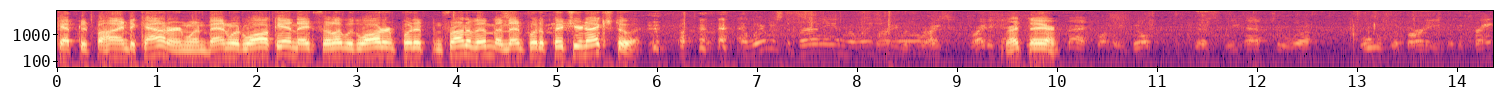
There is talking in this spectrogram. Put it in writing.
kept it behind the counter. And when Ben would walk in, they'd fill it with water and put it in front of him, and then put a pitcher next to it. Now, where was the Birney in relation Birney to was all right, right Right there. In fact, when we built this, we had to uh, move the Birney. The crane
